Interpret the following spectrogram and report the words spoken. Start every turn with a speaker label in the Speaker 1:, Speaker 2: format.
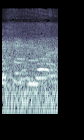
Speaker 1: façade.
